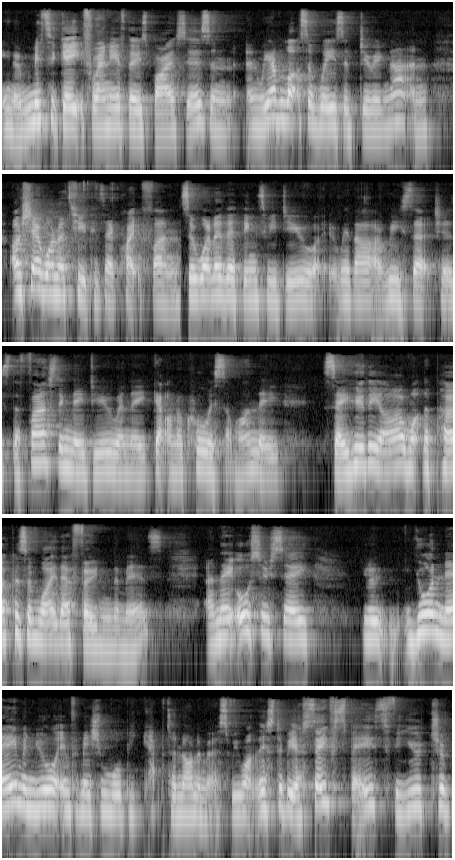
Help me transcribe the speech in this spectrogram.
you know, mitigate for any of those biases. And, and we have lots of ways of doing that. And I'll share one or two because they're quite fun. So one of the things we do with our researchers, the first thing they do when they get on a call with someone, they say who they are and what the purpose of why they're phoning them is. And they also say, you know, your name and your information will be kept anonymous. We want this to be a safe space for you to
